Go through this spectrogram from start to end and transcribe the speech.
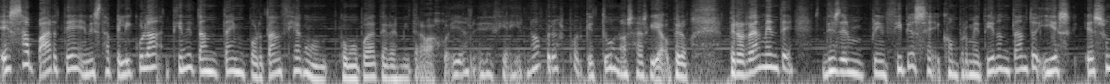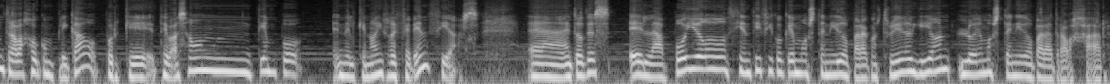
esa parte en esta película tiene tanta importancia como, como pueda tener mi trabajo. Ella le decía, no, pero es porque tú nos has guiado. Pero, pero realmente desde el principio se comprometieron tanto y es, es un trabajo complicado porque te vas a un tiempo en el que no hay referencias. Eh, entonces, el apoyo científico que hemos tenido para construir el guion lo hemos tenido para trabajar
